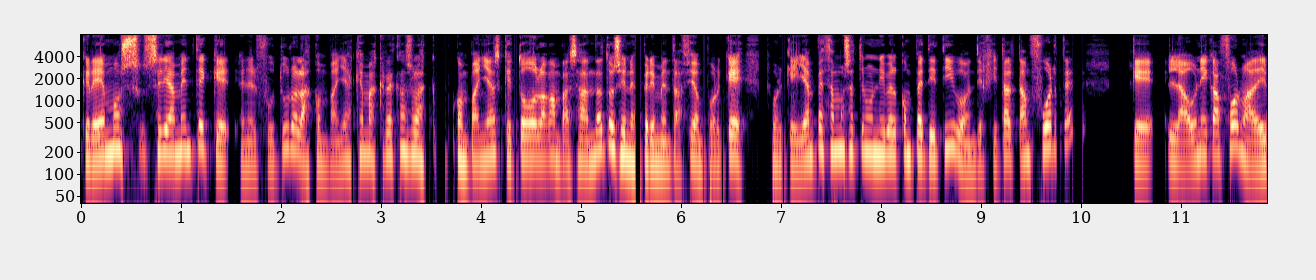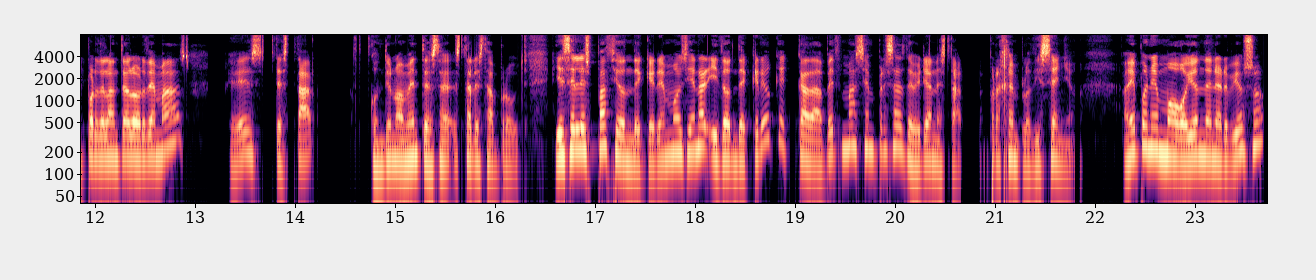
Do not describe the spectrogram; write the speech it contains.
creemos seriamente que en el futuro las compañías que más crezcan son las compañías que todo lo hagan basado en datos y en experimentación. ¿Por qué? Porque ya empezamos a tener un nivel competitivo en digital tan fuerte que la única forma de ir por delante de los demás es testar continuamente estar este approach. Y es el espacio donde queremos llenar y donde creo que cada vez más empresas deberían estar. Por ejemplo, diseño. A mí me pone un mogollón de nervioso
